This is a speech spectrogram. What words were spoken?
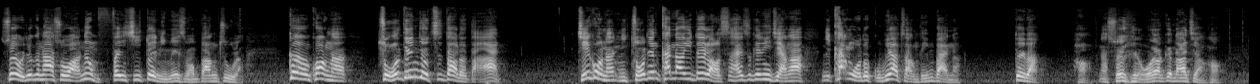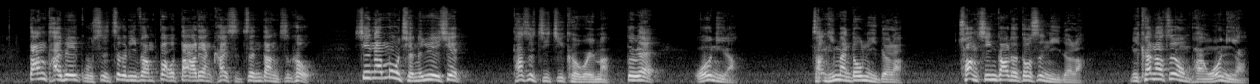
所以我就跟他说啊，那种分析对你没什么帮助了。更何况呢，昨天就知道了答案，结果呢，你昨天看到一堆老师还是跟你讲啊，你看我的股票涨停板呢。对吧？好，那所以我要跟大家讲哈，当台北股市这个地方爆大量开始震荡之后，现在目前的月线它是岌岌可危嘛，对不对？我问你啊，涨停板都你的啦，创新高的都是你的啦。你看到这种盘，我问你啊，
